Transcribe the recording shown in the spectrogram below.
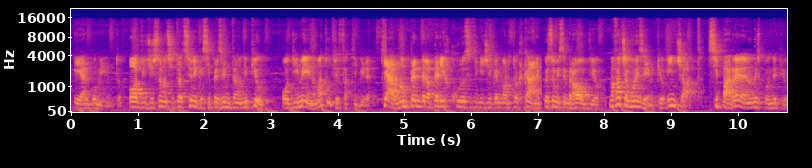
E argomento. Ovvio, ci sono situazioni che si presentano di più o di meno, ma tutto è fattibile. Chiaro, non prenderla per il culo se ti dice che è morto il cane. Questo mi sembra ovvio. Ma facciamo un esempio. In chat si parla e lei non risponde più.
